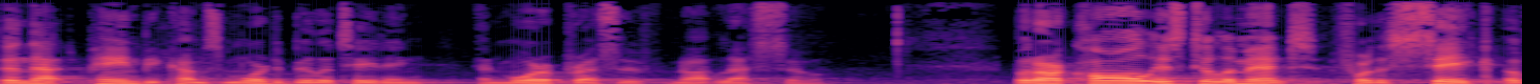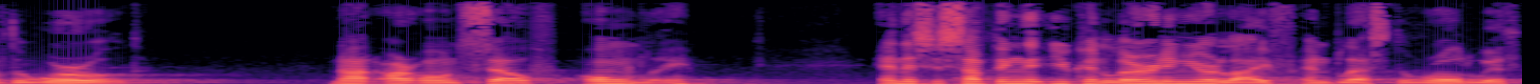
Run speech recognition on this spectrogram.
then that pain becomes more debilitating and more oppressive, not less so. But our call is to lament for the sake of the world, not our own self only. And this is something that you can learn in your life and bless the world with.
